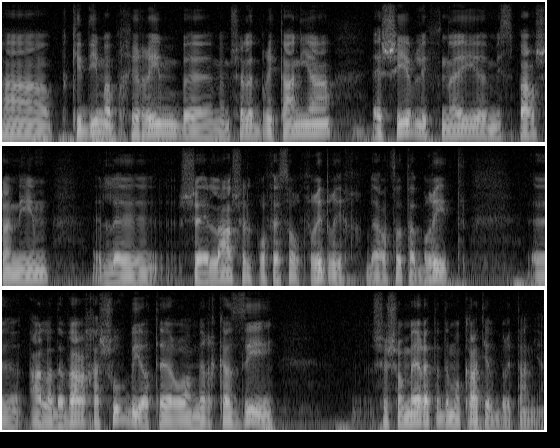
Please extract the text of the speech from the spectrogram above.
הפקידים הבכירים בממשלת בריטניה השיב לפני מספר שנים לשאלה של פרופסור פרידריך בארצות הברית, על הדבר החשוב ביותר או המרכזי ששומר את הדמוקרטיה בבריטניה.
